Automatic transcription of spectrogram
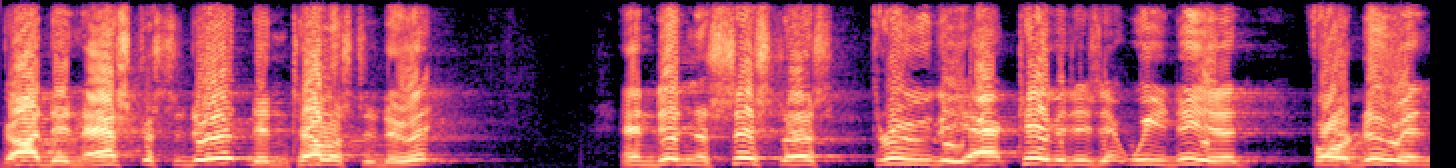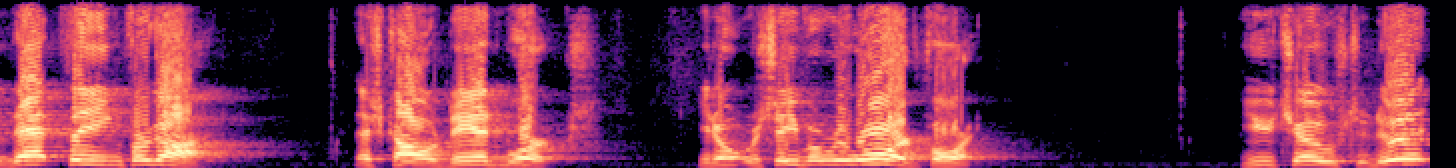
God didn't ask us to do it, didn't tell us to do it and didn't assist us through the activities that we did for doing that thing for God. That's called dead works. You don't receive a reward for it. You chose to do it,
